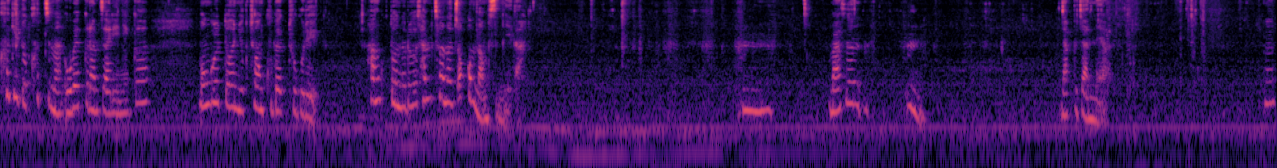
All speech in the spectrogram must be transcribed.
크기도 컸지만 500g짜리니까 몽골 돈 6,900투구리 한국 돈으로 3,000원 조금 넘습니다. 음, 맛은 음, 나쁘지 않네요. 음,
